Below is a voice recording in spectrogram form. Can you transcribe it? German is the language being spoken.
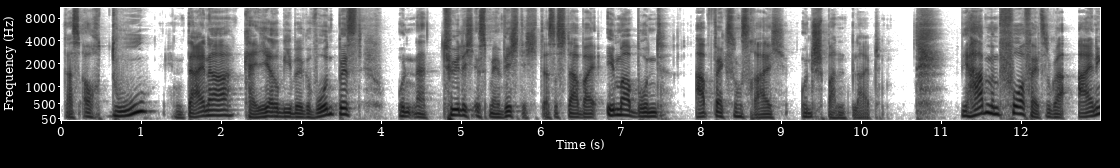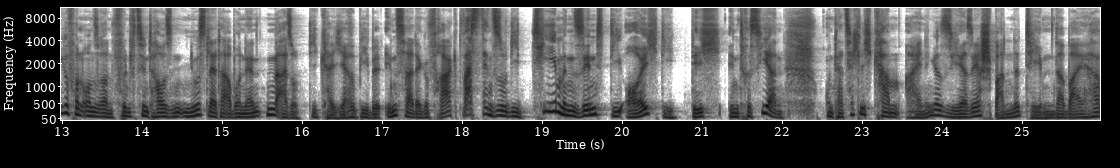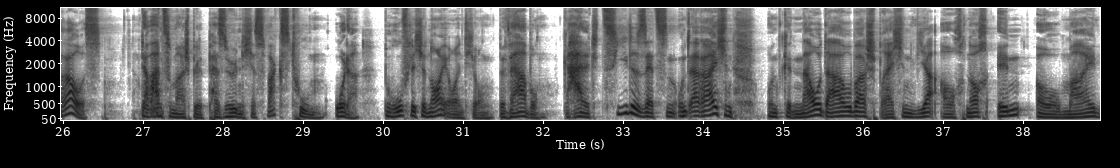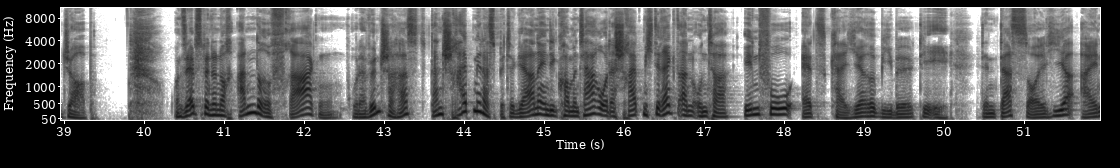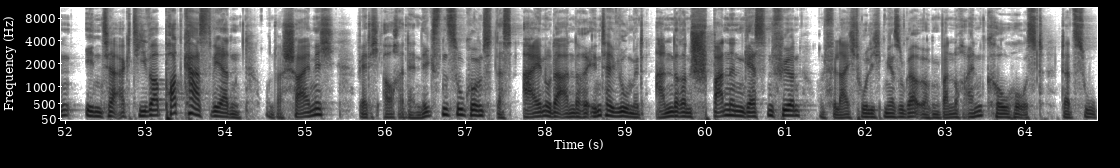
das auch du in deiner Karrierebibel gewohnt bist. Und natürlich ist mir wichtig, dass es dabei immer bunt, abwechslungsreich und spannend bleibt. Wir haben im Vorfeld sogar einige von unseren 15.000 Newsletter-Abonnenten, also die Karrierebibel Insider, gefragt, was denn so die Themen sind, die euch, die dich interessieren. Und tatsächlich kamen einige sehr, sehr spannende Themen dabei heraus. Da waren zum Beispiel persönliches Wachstum oder berufliche Neuorientierung, Bewerbung, Gehalt, Ziele setzen und erreichen. Und genau darüber sprechen wir auch noch in Oh My Job. Und selbst wenn du noch andere Fragen oder Wünsche hast, dann schreib mir das bitte gerne in die Kommentare oder schreib mich direkt an unter info@karrierebibel.de. Denn das soll hier ein interaktiver Podcast werden. Und wahrscheinlich werde ich auch in der nächsten Zukunft das ein oder andere Interview mit anderen spannenden Gästen führen und vielleicht hole ich mir sogar irgendwann noch einen Co-Host dazu.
